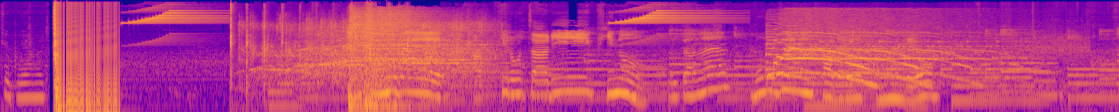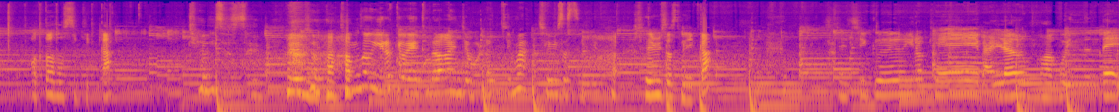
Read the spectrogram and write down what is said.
이렇게 모양을. 오늘의 앞키로짜리 비누 일단은 모재는 다 넣어봤는데요 어떠셨습니까? 재밌었어요. 정성이 이렇게 왜 들어가는지 몰랐지만 재밌었습니다. 재밌었습니까? 네, 지금 이렇게 말려가고 있는데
